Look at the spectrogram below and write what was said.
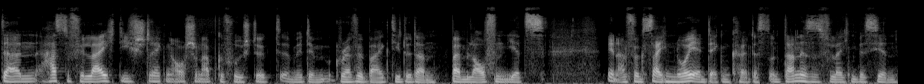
dann hast du vielleicht die Strecken auch schon abgefrühstückt mit dem Gravelbike, die du dann beim Laufen jetzt in Anführungszeichen neu entdecken könntest. Und dann ist es vielleicht ein bisschen,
